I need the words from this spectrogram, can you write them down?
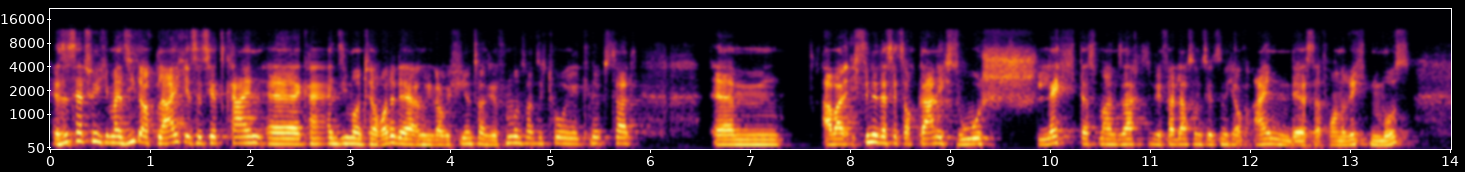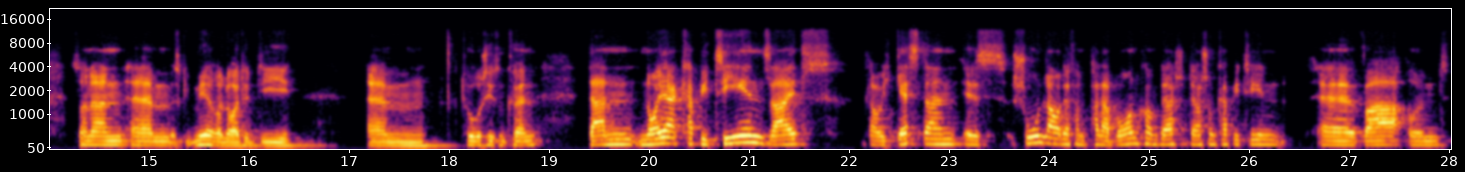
Es ist natürlich, man sieht auch gleich, es ist jetzt kein, äh, kein Simon Terodde, der irgendwie, glaube ich, 24 oder 25 Tore geknipst hat. Ähm, aber ich finde das jetzt auch gar nicht so schlecht, dass man sagt, wir verlassen uns jetzt nicht auf einen, der es da vorne richten muss, sondern ähm, es gibt mehrere Leute, die ähm, Tore schießen können. Dann neuer Kapitän seit, glaube ich, gestern ist Schonlau, der von Paderborn kommt, da, da schon Kapitän äh, war und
